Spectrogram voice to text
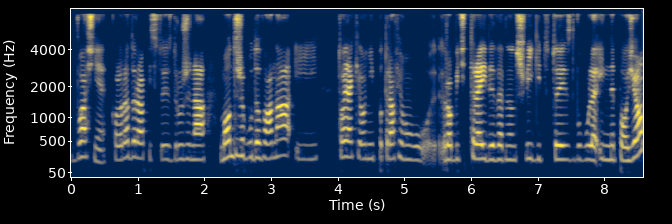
właśnie Colorado Rapids to jest drużyna mądrze budowana i to, jakie oni potrafią robić trady wewnątrz ligi, to, to jest w ogóle inny poziom.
